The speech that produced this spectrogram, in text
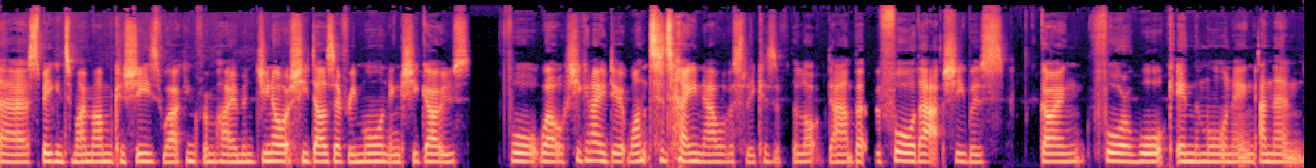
uh, speaking to my mum because she's working from home and do you know what she does every morning she goes for well she can only do it once a day now obviously because of the lockdown but before that she was going for a walk in the morning and then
